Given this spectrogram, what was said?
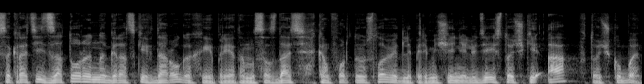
сократить заторы на городских дорогах и при этом создать комфортные условия для перемещения людей с точки А в точку Б?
